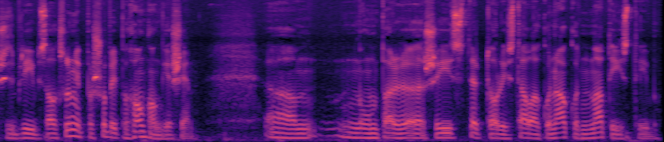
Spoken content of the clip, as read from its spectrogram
šīs brīvības algas, un ir par šobrīd par hongkongiešiem um, un par šīs teritorijas tālāko nākotni un attīstību.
